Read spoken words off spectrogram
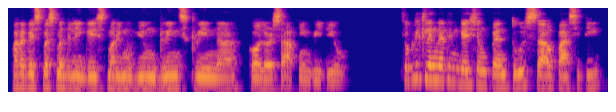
Para guys mas madali guys ma-remove yung green screen na color sa aking video. So click lang natin guys yung pen tool sa opacity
